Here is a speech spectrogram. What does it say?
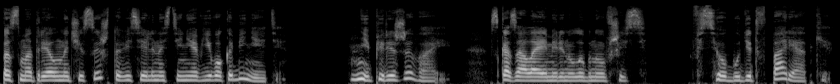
Посмотрел на часы, что висели на стене в его кабинете. «Не переживай», — сказала Эмерин, улыбнувшись. «Все будет в порядке».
